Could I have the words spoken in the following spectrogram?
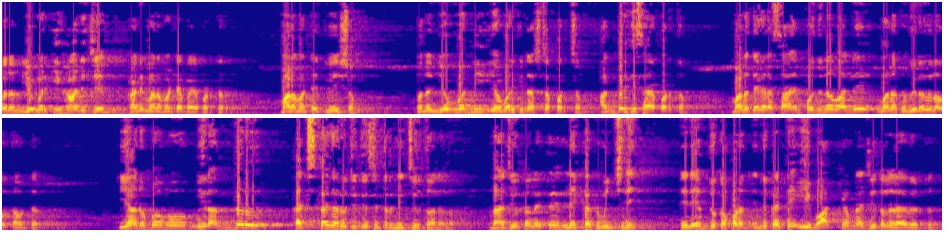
మనం ఎవరికి హాని చేయం కానీ మనం అంటే భయపడతారు. మనం అంటే ద్వేషం. మనం ఎవరిని ఎవరికి నష్టపరచం అందరికీ సహాయపడతాం. మన దగ్గర సాయం పొందిన వాళ్ళే మనకు విరోధులు అవుతా ఉంటారు. ఈ అనుభవము మీరందరూ ఖచ్చితంగా రుచి చూసింటారు మీ జీవితాలలో. నా జీవితంలో అయితే లెక్కకు మించినాయి నేనేం దుఃఖపడను. ఎందుకంటే ఈ వాక్యం నా జీవితంలో నెరవేరుతుంది.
